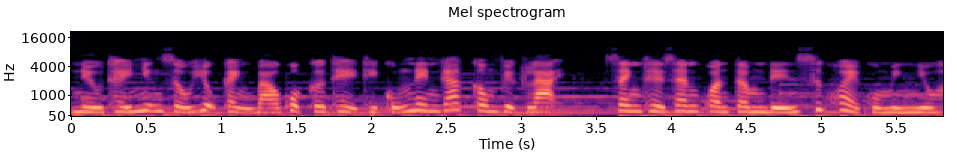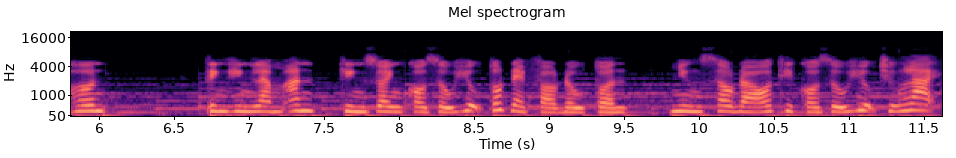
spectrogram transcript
Nếu thấy những dấu hiệu cảnh báo của cơ thể thì cũng nên gác công việc lại, dành thời gian quan tâm đến sức khỏe của mình nhiều hơn. Tình hình làm ăn, kinh doanh có dấu hiệu tốt đẹp vào đầu tuần, nhưng sau đó thì có dấu hiệu chững lại.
